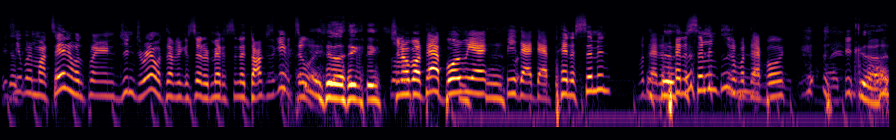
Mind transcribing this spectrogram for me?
You see, when Montana was playing, ginger ale was definitely considered medicine. The doctors gave it to us. Like, you know about that, boy? We had, we had that, that penicillin. What's that, penicillin? You know about that, boy? God.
